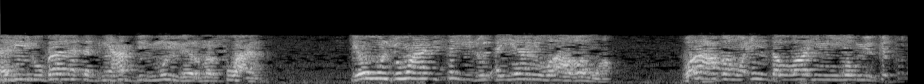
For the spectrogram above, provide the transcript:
أبي لبانة بن عبد المنذر مرفوعا. يوم الجمعة سيد الأيام وأعظمها وأعظم عند الله من يوم الفطر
